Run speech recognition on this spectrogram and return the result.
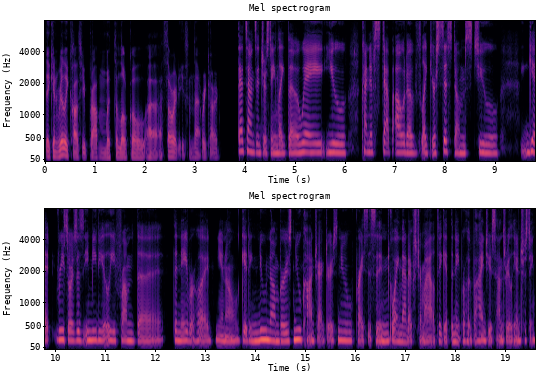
they can really cause you problem with the local uh, authorities in that regard. That sounds interesting. Like the way you kind of step out of like your systems to get resources immediately from the the neighborhood, you know, getting new numbers, new contractors, new prices and going that extra mile to get the neighborhood behind you sounds really interesting.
